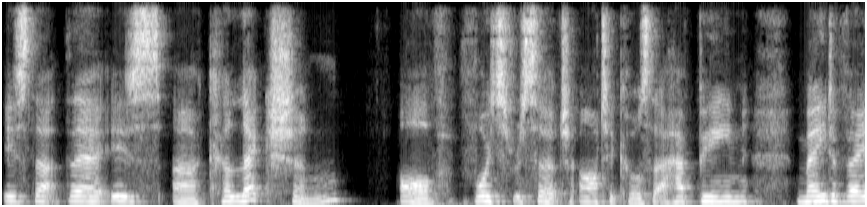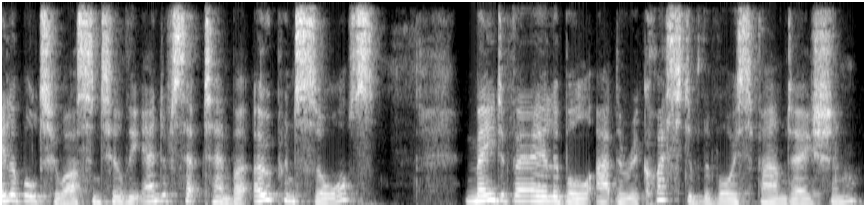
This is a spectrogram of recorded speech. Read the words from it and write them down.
is that there is a collection of voice research articles that have been made available to us until the end of September, open source, made available at the request of the Voice Foundation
